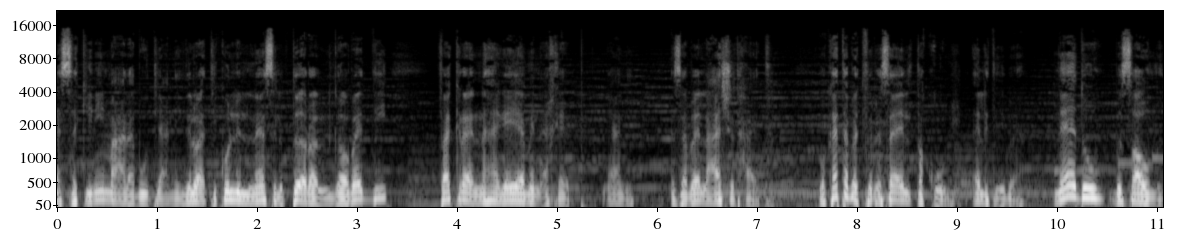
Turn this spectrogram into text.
الساكنين مع نابوت. يعني دلوقتي كل الناس اللي بتقرأ الجوابات دي فاكرة إنها جاية من أخاب. يعني إيزابيل عاشت حياتها. وكتبت في الرسائل تقول قالت إيه بقى؟ نادوا بصوم.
